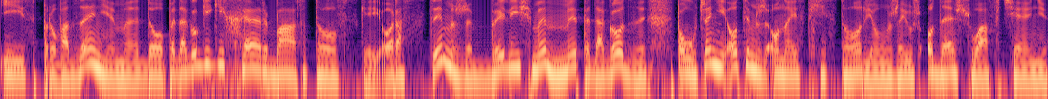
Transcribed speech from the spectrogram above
i sprowadzeniem do pedagogiki herbartowskiej oraz z tym, że byliśmy my pedagodzy pouczeni o tym, że ona jest historią, że już odeszła w cień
